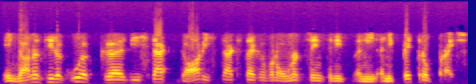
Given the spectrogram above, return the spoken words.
En dan natuurlik ook uh, die sterk daardie sterk styging van 100 sent in die in die in die petrolprys.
